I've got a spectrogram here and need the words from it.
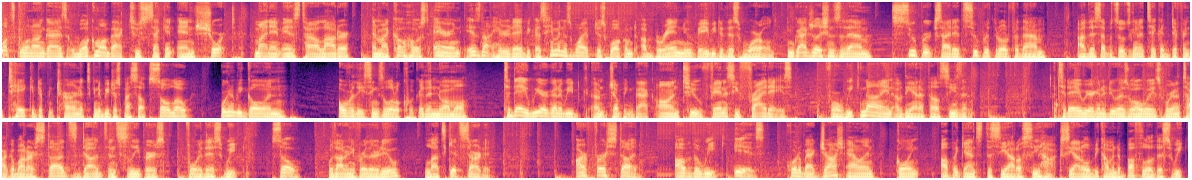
What's going on, guys? Welcome on back to Second and Short. My name is Tyler Louder, and my co host Aaron is not here today because him and his wife just welcomed a brand new baby to this world. Congratulations to them. Super excited, super thrilled for them. Uh, this episode is going to take a different take, a different turn. It's going to be just myself solo. We're going to be going over these things a little quicker than normal. Today, we are going to be um, jumping back on to Fantasy Fridays for week nine of the NFL season. Today, we are going to do as always, we're going to talk about our studs, duds, and sleepers for this week. So, without any further ado, let's get started. Our first stud of the week is quarterback Josh Allen going up against the Seattle Seahawks. Seattle will be coming to Buffalo this week.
